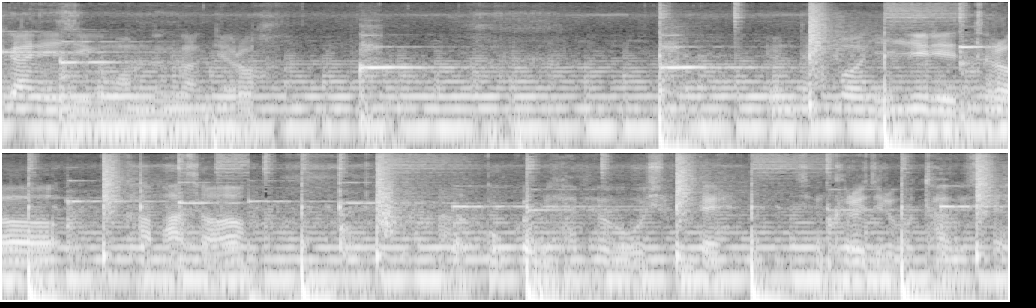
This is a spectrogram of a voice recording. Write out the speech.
시간이 지금 없는 관계로 한번 일일이 들어가 봐서 어, 꼼꼼히 살펴보고 싶은데 지금 그러지를 못하고 있어요.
